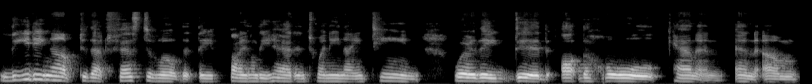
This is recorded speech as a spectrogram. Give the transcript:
leading up to that festival that they finally had in 2019, where they did all, the whole canon and um,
